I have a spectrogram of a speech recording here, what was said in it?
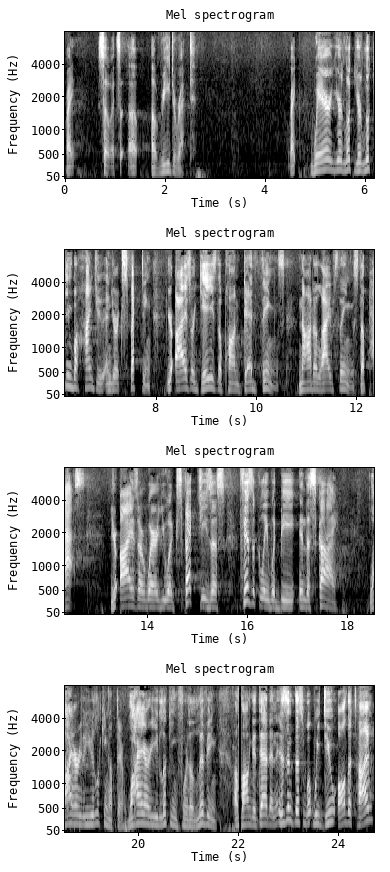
Right? So it's a, a redirect. Right? Where you're look you're looking behind you and you're expecting. Your eyes are gazed upon dead things, not alive things, the past. Your eyes are where you expect Jesus physically would be in the sky. Why are you looking up there? Why are you looking for the living among the dead? And isn't this what we do all the time?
